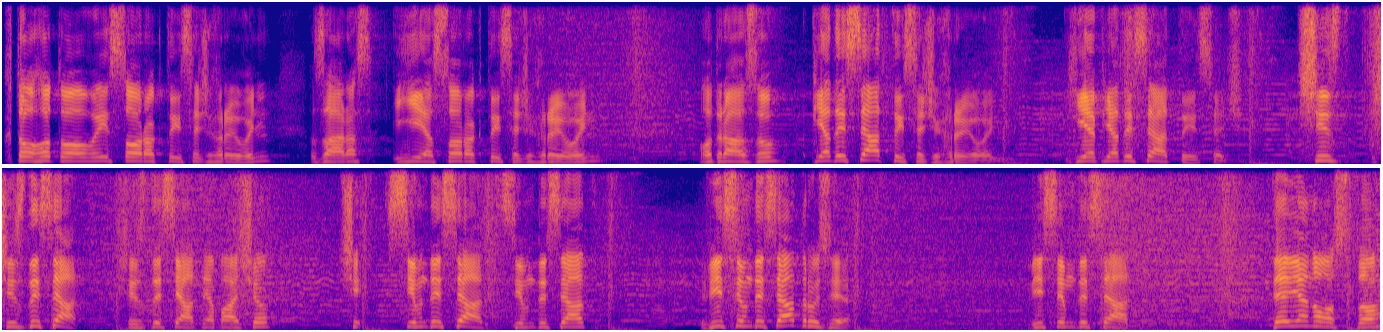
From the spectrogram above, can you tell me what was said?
Хто готовий? 40 тисяч гривень. Зараз є 40 тисяч гривень. Одразу 50 тисяч гривень. Є 50 тисяч. 60. 60, я бачу. 70. 70. 80, друзі. 80. 90.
